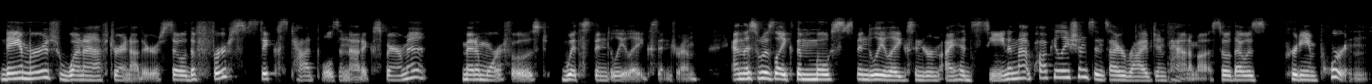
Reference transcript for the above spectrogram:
they emerged one after another. So the first six tadpoles in that experiment metamorphosed with spindly leg syndrome. And this was like the most spindly leg syndrome I had seen in that population since I arrived in Panama. So that was pretty important.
